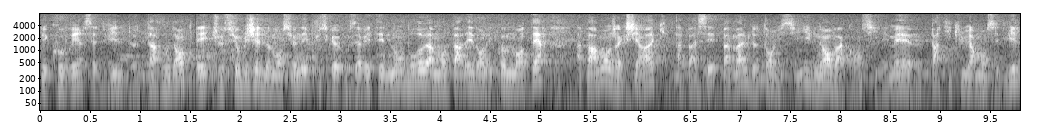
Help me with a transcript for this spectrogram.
découvrir cette ville de Taroudan et je suis obligé de le mentionner puisque vous avez été nombreux à m'en parler dans les commentaires. Apparemment, Jacques Chirac a passé pas mal de temps ici. Il venait en vacances. Il aimait euh, particulièrement cette ville.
